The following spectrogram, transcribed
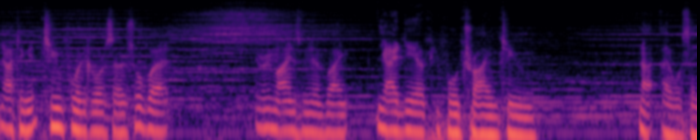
not to get too political or social, but it reminds me of like the idea of people trying to not I will say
